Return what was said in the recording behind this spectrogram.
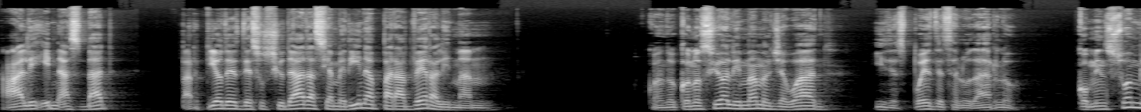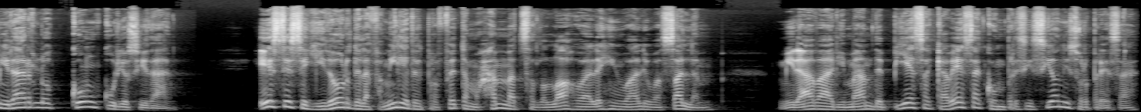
Ali ibn Asbad, partió desde su ciudad hacia Medina para ver al imán. Cuando conoció al imán al-Jawad y después de saludarlo, comenzó a mirarlo con curiosidad. Este seguidor de la familia del profeta Muhammad sallallahu alaihi wa sallam miraba al imán de pies a cabeza con precisión y sorpresa,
